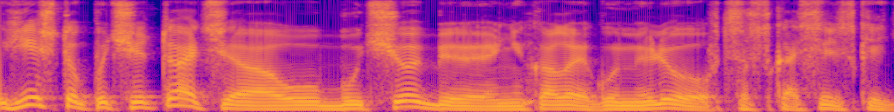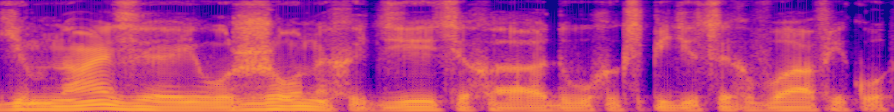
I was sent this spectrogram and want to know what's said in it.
Есть что почитать а об учебе Николая Гумилева в Царскосельской гимназии, его женах и детях, о двух экспедициях в Африку,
